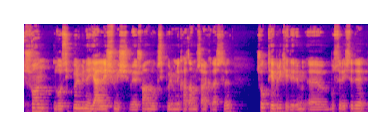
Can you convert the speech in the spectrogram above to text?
Şu an lojistik bölümüne yerleşmiş ve şu an lojistik bölümünü kazanmış arkadaşları çok tebrik ederim. Ee, bu süreçte de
